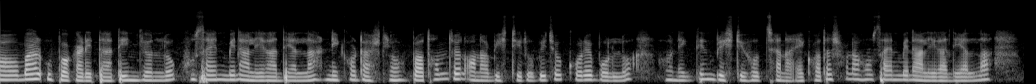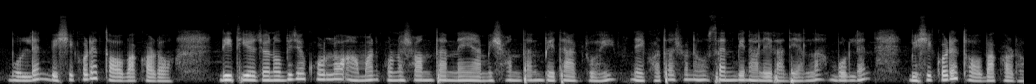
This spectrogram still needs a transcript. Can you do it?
তওবার উপকারিতা। তিনজন লোক হুসাইন বিন আলী রাদিয়াল্লাহ নিকট আসলো। প্রথমজন অনাবৃষ্টির অভিযোগ করে বলল, অনেকদিন বৃষ্টি হচ্ছে না। এ কথা শোনা হুসাইন বিন আলী রাদিয়াল্লাহ বললেন, বেশি করে তওবা করো। দ্বিতীয়জন অভিযোগ করল, আমার কোনো সন্তান নেই, আমি সন্তান পেতে আগ্রহী। এ কথা শুনে হুসাইন বিন আলী রাদি আল্লাহ বললেন, বেশি করে তওবা করো।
